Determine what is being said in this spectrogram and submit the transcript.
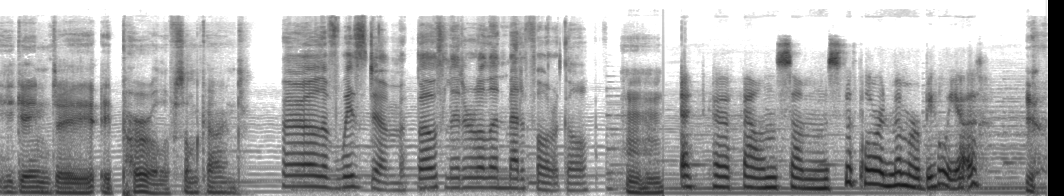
He gained a, a pearl of some kind. Pearl of wisdom, both literal and metaphorical. Mm-hmm. Eshka found some Sith Lord memorabilia. Yeah.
